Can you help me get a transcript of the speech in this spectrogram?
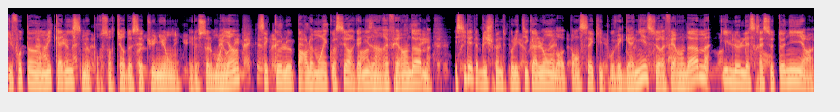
Il faut un mécanisme pour sortir de cette union. Et le seul moyen, c'est que le Parlement écossais organise un référendum. Et si l'établissement politique à Londres pensait qu'il pouvait gagner ce référendum, il le laisserait se tenir.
